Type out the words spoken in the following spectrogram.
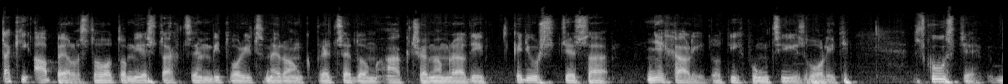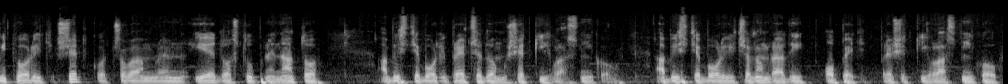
taký apel z tohoto miesta chcem vytvoriť smerom k predsedom a k členom rady, keď už ste sa nechali do tých funkcií zvoliť. Skúste vytvoriť všetko, čo vám len je dostupné na to, aby ste boli predsedom všetkých vlastníkov aby ste boli členom rady opäť pre všetkých vlastníkov,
